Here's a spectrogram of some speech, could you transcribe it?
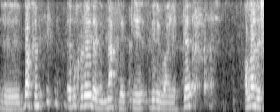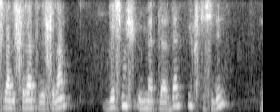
Ee, bakın Ebu Hureyre'nin naklettiği bir rivayette Allah Resulü Aleyhisselatü Vesselam geçmiş ümmetlerden üç kişinin e,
